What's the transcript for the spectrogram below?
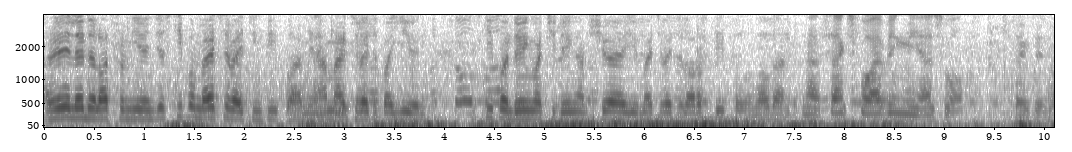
I really learned a lot from you. And just keep on motivating people. I mean, Thank I'm you. motivated by you, and just keep on doing what you're doing. I'm sure you motivate a lot of people, and well done. No, thanks for having me as well. Thanks, Andrew.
